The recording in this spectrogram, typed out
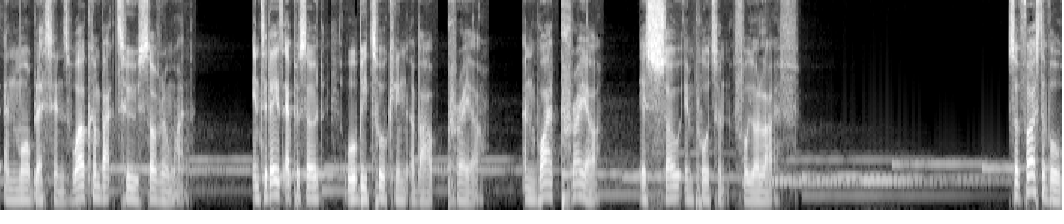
and more blessings. Welcome back to Sovereign One. In today's episode, we'll be talking about prayer and why prayer is so important for your life. So, first of all,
